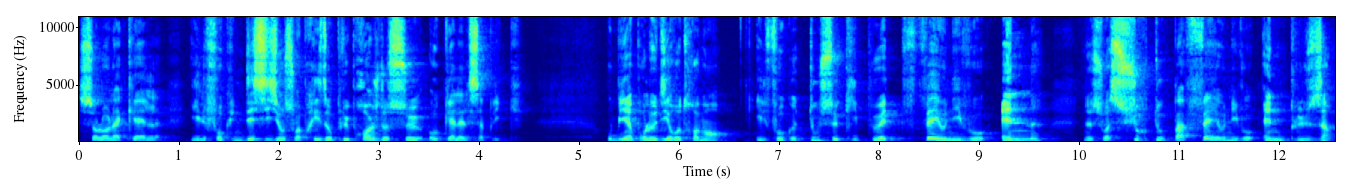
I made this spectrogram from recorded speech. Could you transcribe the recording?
selon laquelle il faut qu'une décision soit prise au plus proche de ceux auxquels elle s'applique. Ou bien pour le dire autrement, il faut que tout ce qui peut être fait au niveau n ne soit surtout pas fait au niveau n plus 1.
